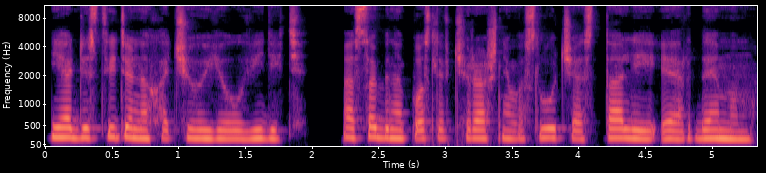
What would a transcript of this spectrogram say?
я действительно хочу ее увидеть, особенно после вчерашнего случая с Талией и Ардемом.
